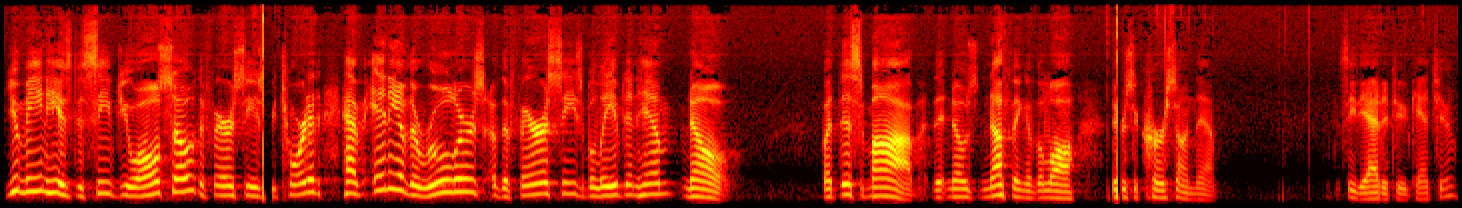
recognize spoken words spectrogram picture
You mean he has deceived you also? The Pharisees retorted. Have any of the rulers of the Pharisees believed in him? No. But this mob that knows nothing of the law, there's a curse on them. You can see the attitude, can't you?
